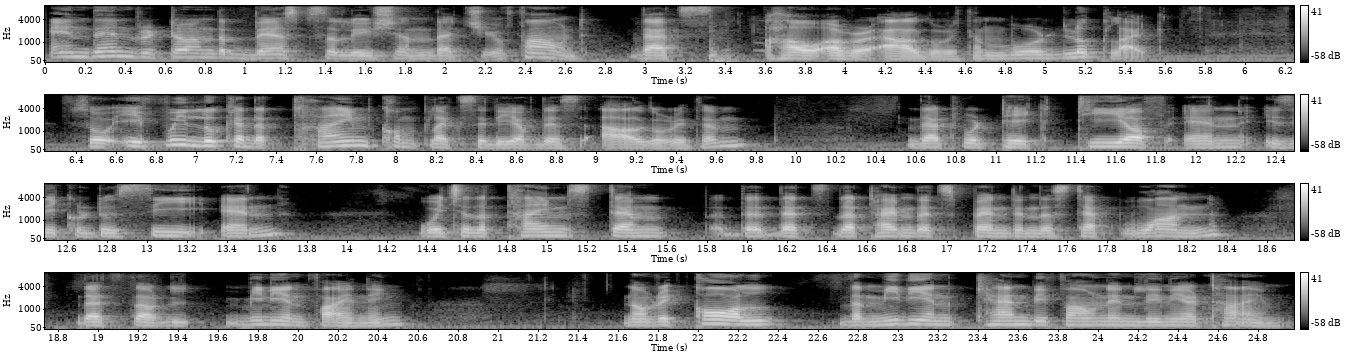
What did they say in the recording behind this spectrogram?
and then return the best solution that you found. That's how our algorithm would look like. So if we look at the time complexity of this algorithm, that would take t of n is equal to cn, which is the time stem, that, that's the time that's spent in the step one. That's the median finding. Now recall, the median can be found in linear time.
